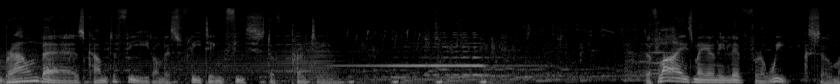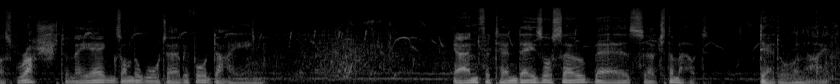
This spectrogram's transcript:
brown bears come to feed on this fleeting feast of protein. The flies may only live for a week, so must rush to lay eggs on the water before dying. And for 10 days or so, bears search them out, dead or alive.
